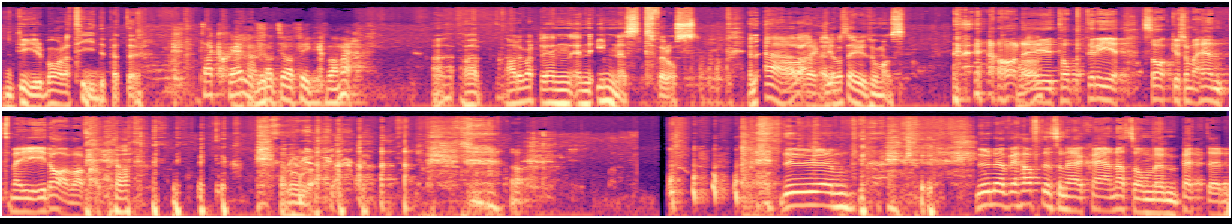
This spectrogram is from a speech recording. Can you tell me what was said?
dyrbara tid, Petter. Tack själv för att jag fick vara med. Ja, ja, det har varit en, en ynnest för oss. En ära, ja, eller vad säger du Thomas? ja, det är ja. topp tre saker som har hänt mig idag i alla fall. ja. ja, det är bra. ja. Du, um, nu när vi har haft en sån här stjärna som Petter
